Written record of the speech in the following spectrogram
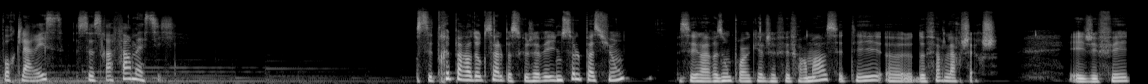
Pour Clarisse, ce sera pharmacie. C'est très paradoxal parce que j'avais une seule passion, c'est la raison pour laquelle j'ai fait pharma, c'était euh, de faire de la recherche. Et j'ai fait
